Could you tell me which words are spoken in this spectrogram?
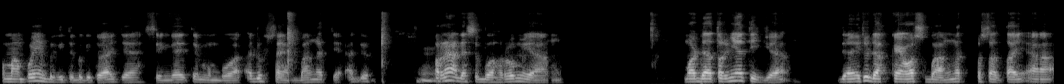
kemampuan yang begitu-begitu aja sehingga itu membuat aduh sayang banget ya aduh Mm. pernah ada sebuah room yang moderatornya tiga, dan itu udah chaos banget pesertanya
